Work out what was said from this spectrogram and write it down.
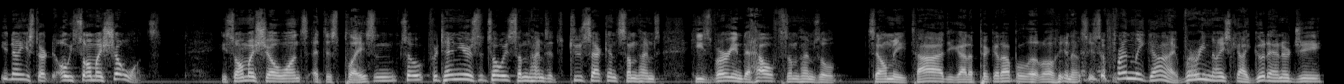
you know, you start. Oh, he saw my show once. He saw my show once at this place, and so for ten years, it's always sometimes it's two seconds. Sometimes he's very into health. Sometimes he'll tell me, Todd, you got to pick it up a little. You know, so he's a friendly guy, very nice guy, good energy.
